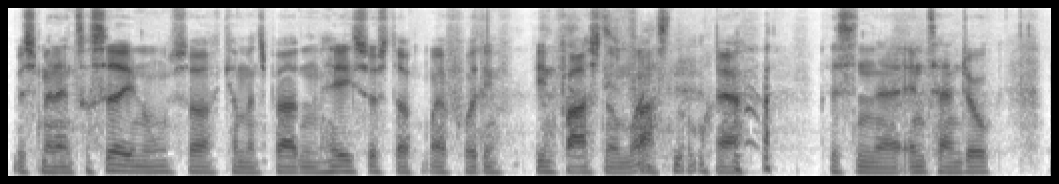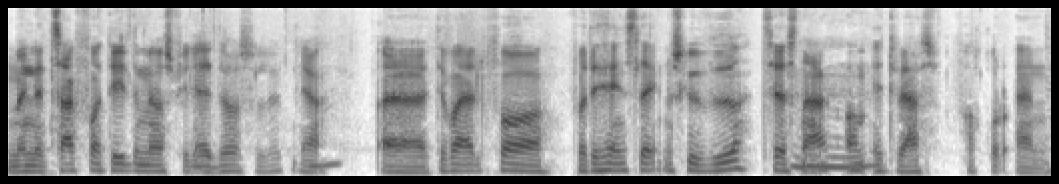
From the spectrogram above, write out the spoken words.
hvis man er interesseret i nogen, så kan man spørge dem, hey søster, må jeg få din, din fars nummer? Fars nummer. Ja, det er sådan en uh, intern joke. Men uh, tak for at dele det med os, Philip. Ja, det var så lidt. Ja. Uh, det var alt for, for det her indslag. Nu skal vi videre til at snakke Mm. om et vers fra Koranen.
